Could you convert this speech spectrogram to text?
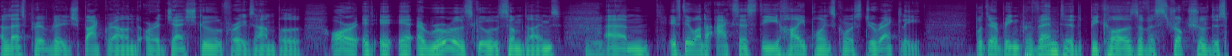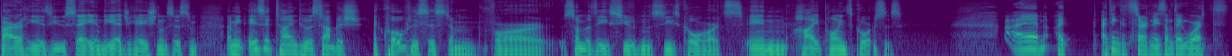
a less privileged background or a DEIS school, for example, or it, it, a rural school sometimes, mm-hmm. um, if they want to access the high points course directly, but they're being prevented because of a structural disparity, as you say, in the educational system. I mean, is it time to establish a quota system for some of these students, these cohorts in high points courses? Um, I I think it's certainly something worth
